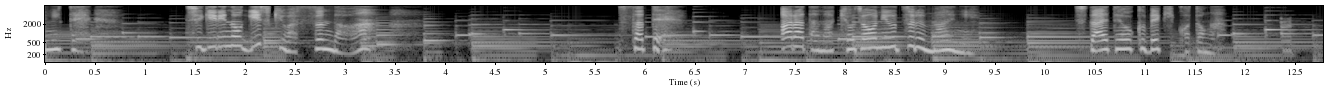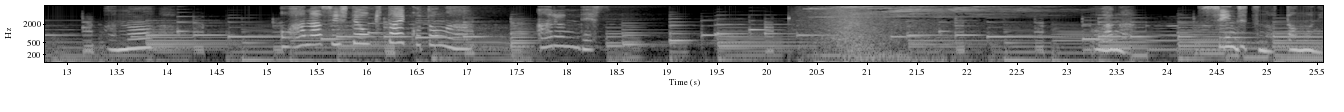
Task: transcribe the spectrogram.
にてちぎりの儀式は済んだわ。さて新たな居城に移る前に伝えておくべきことが。あのお話ししておきたいことがあるんです。我が真実の友に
